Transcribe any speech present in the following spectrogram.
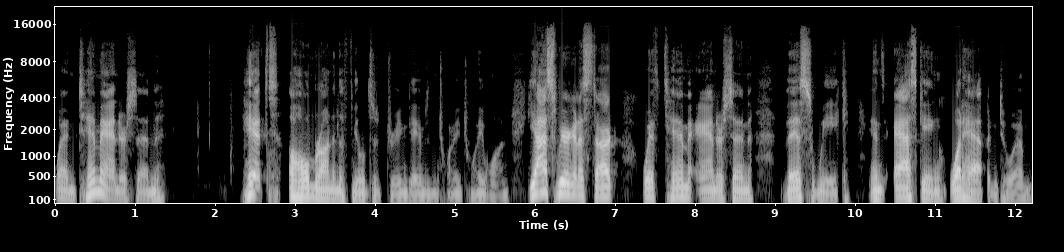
when Tim Anderson hit a home run in the Fields of Dream games in 2021? Yes, we're going to start with Tim Anderson this week and asking what happened to him.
